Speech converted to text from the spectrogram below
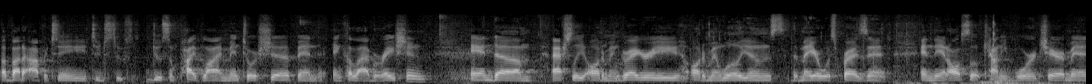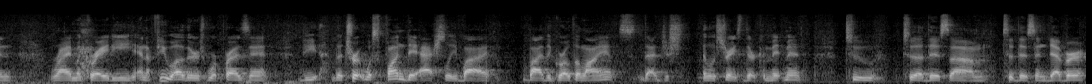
about an opportunity to do some pipeline mentorship and, and collaboration. And um, actually, Alderman Gregory, Alderman Williams, the mayor was present, and then also County Board Chairman Ryan McCrady, and a few others were present. The, the trip was funded actually by, by the Growth Alliance. That just illustrates their commitment to, to, this, um, to this endeavor.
